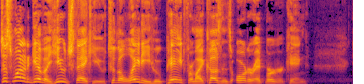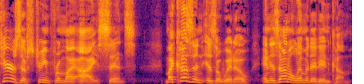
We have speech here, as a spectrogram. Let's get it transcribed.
Just wanted to give a huge thank you to the lady who paid for my cousin's order at Burger King. Tears have streamed from my eyes since. My cousin is a widow and is on a limited income.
